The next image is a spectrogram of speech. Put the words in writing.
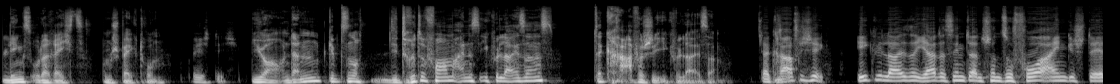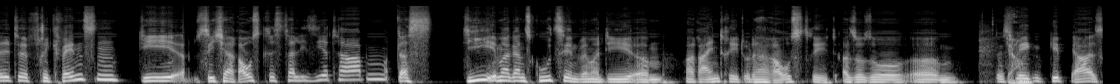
links oder rechts vom Spektrum. Richtig. Ja, und dann gibt es noch die dritte Form eines Equalizers, der grafische Equalizer. Der grafische Equalizer, ja, das sind dann schon so voreingestellte Frequenzen, die sich herauskristallisiert haben, dass die immer ganz gut sind, wenn man die ähm, hereindreht oder herausdreht. Also so ähm, deswegen gibt ja es,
